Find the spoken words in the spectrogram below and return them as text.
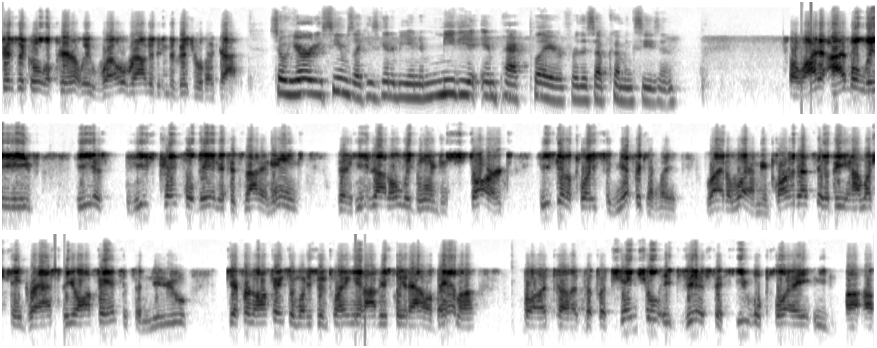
physical, apparently well-rounded individual they got. So he already seems like he's going to be an immediate impact player for this upcoming season. So I, I believe he is he's penciled in. If it's not an ink, that he's not only going to start, he's going to play significantly right away. I mean, part of that's going to be how much can he grasp the offense. It's a new, different offense than what he's been playing in, obviously at Alabama. But uh, the potential exists that he will play a, a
